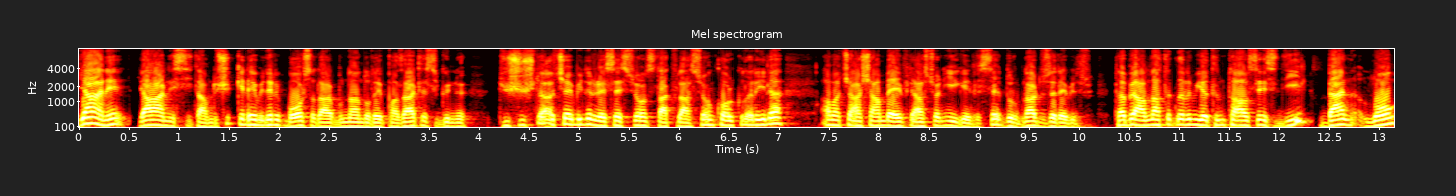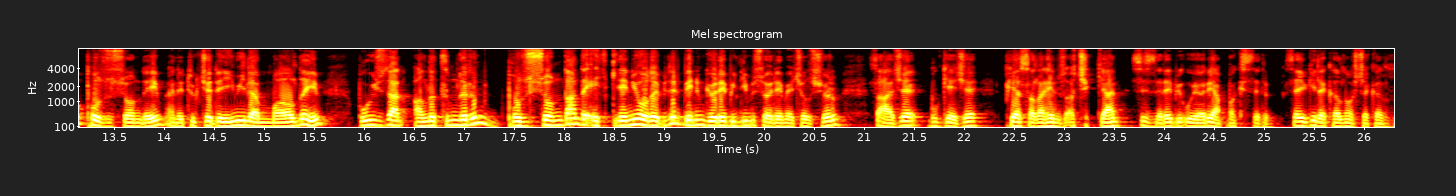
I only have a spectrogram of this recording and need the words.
Yani yarın istihdam düşük gelebilir. Borsalar bundan dolayı pazartesi günü düşüşle açabilir. Resesyon, stagflasyon korkularıyla ama çarşamba enflasyon iyi gelirse durumlar düzelebilir. Tabii anlattıklarım yatırım tavsiyesi değil. Ben long pozisyondayım. Hani Türkçe deyimiyle maldayım. Bu yüzden anlatımlarım pozisyonundan da etkileniyor olabilir. Benim görebildiğimi söylemeye çalışıyorum. Sadece bu gece piyasalar henüz açıkken sizlere bir uyarı yapmak istedim. Sevgiyle kalın, hoşçakalın.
